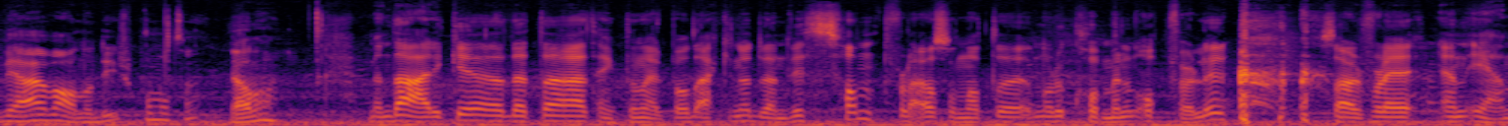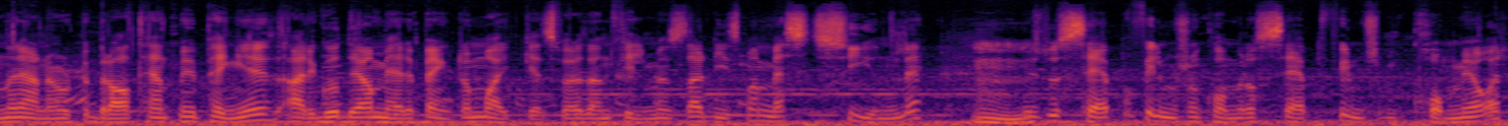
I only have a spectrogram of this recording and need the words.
Vi er vanedyr, på en måte. Ja da. Men det er ikke, dette har jeg tenkt en del på, det er ikke nødvendigvis sant. For det er jo sånn at eh, når det kommer en oppfølger, så er det fordi en ener gjerne har gjort det bra, tjent mye penger. Ergo de har mer penger til å markedsføre den filmen. Så det er de som er mest synlige. Mm. Hvis du ser på filmer som kommer, og ser på filmer som kom i år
